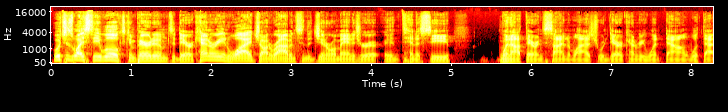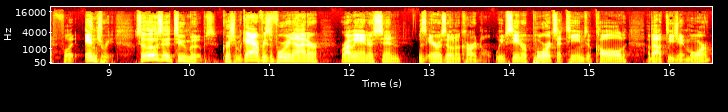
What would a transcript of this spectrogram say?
which is why Steve Wilks compared him to Derrick Henry and why Jon Robinson, the general manager in Tennessee, went out there and signed him last year when Derrick Henry went down with that foot injury. So those are the two moves. Christian McCaffrey's a 49er. Robbie Anderson is Arizona Cardinal. We've seen reports that teams have called about DJ Moore.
